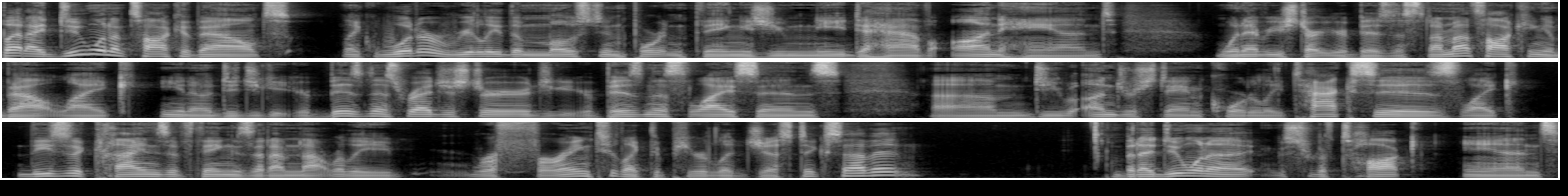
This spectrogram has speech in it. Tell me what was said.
But I do want to talk about like what are really the most important things you need to have on hand whenever you start your business. And I'm not talking about like, you know, did you get your business registered? Did you get your business license? Um, do you understand quarterly taxes? Like these are the kinds of things that I'm not really referring to, like the pure logistics of it. But I do want to sort of talk and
